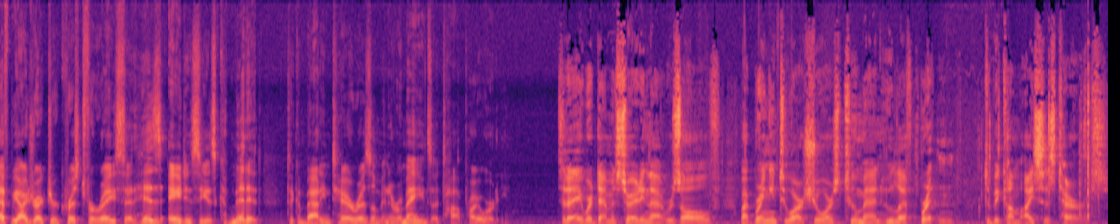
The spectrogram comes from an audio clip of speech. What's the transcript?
FBI Director Christopher Wray said his agency is committed to combating terrorism and it remains a top priority. Today, we're demonstrating that resolve by bringing to our shores two men who left Britain to become ISIS terrorists.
